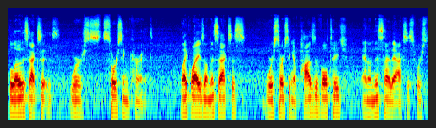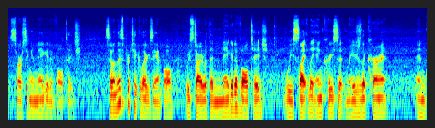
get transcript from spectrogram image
Below this axis, we're sourcing current. Likewise, on this axis, we're sourcing a positive voltage, and on this side of the axis, we're sourcing a negative voltage. So in this particular example, we started with a negative voltage, we slightly increase it, measure the current, and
